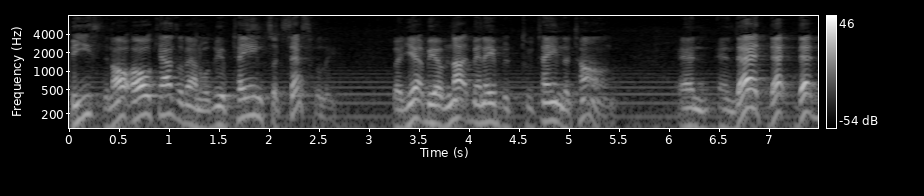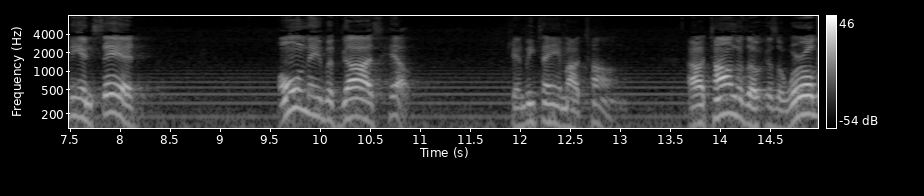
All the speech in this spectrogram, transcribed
beasts, and all, all kinds of animals. We obtained successfully, but yet we have not been able to, tame the tongue. And, and that, that, that being said, only with God's help can we tame our tongue. Our tongue is a, is a, world,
